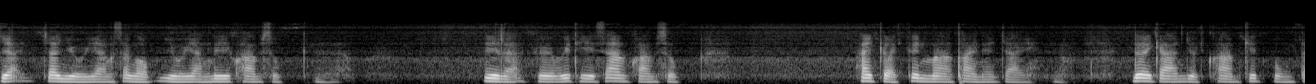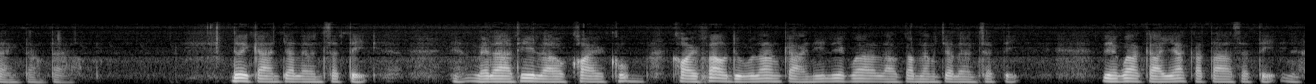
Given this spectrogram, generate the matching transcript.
จะจะอยู่อย่างสงบอยู่อย่างมีความสุข นี่แหละคือวิธีสร้างความสุข ให้เกิดขึ้นมาภายในใจ ด้วยการหยุดความคิดปรุงแต่งต่างๆ ด้วยการเจริญสติ เวลาที่เราคอยคุมคอยเฝ้าดูร่างกายนี้เรียกว่าเรากำลังเจริญสติ เรียกว่ากายกตาสติเนี่ย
